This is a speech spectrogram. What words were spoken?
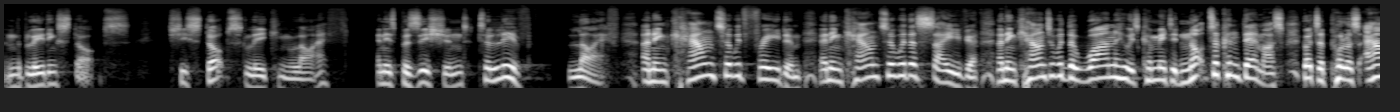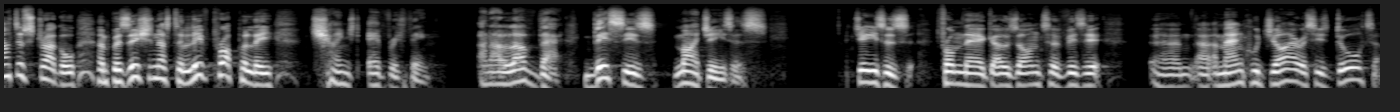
and the bleeding stops. She stops leaking life and is positioned to live life. An encounter with freedom, an encounter with a Savior, an encounter with the one who is committed not to condemn us, but to pull us out of struggle and position us to live properly, changed everything. And I love that. This is my Jesus. Jesus from there goes on to visit um, a man called Jairus, his daughter.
